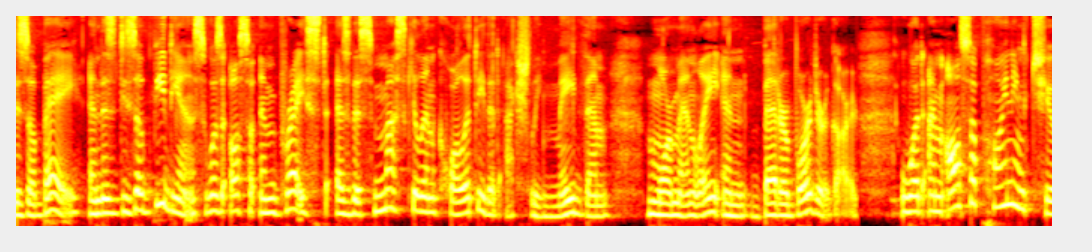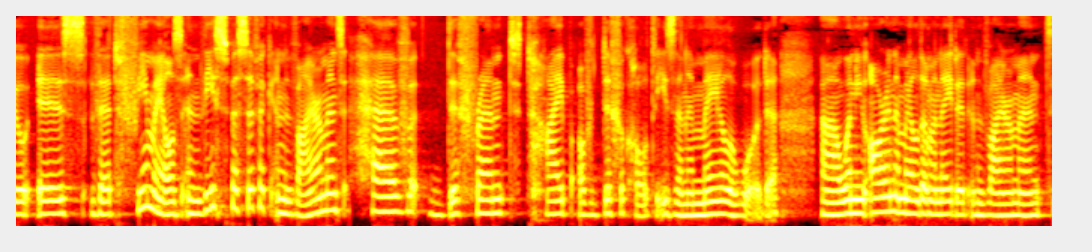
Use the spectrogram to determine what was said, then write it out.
disobey. And this disobedience was also embraced as this masculine quality that actually made them more manly and better border guard. What I'm also pointing to is that females in these specific environments have different type of difficulties than a male would. Uh, when you are in a male-dominated environment,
